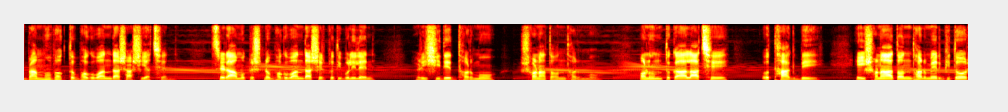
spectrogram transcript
ব্রাহ্মভক্ত ভগবান দাস আসিয়াছেন। শ্রীরামকৃষ্ণ ভগবান দাসের প্রতি বলিলেন, ঋষিদের ধর্ম সনাতন ধর্ম। অনন্তকাল আছে ও থাকবে। এই সনাতন ধর্মের ভিতর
